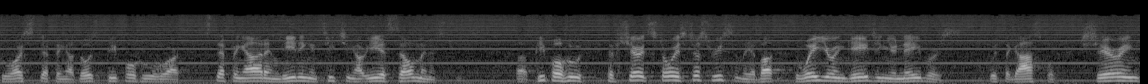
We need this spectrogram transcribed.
who are stepping out. Those people who are stepping out and leading and teaching our ESL ministries. Uh, people who have shared stories just recently about the way you're engaging your neighbors with the gospel, sharing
